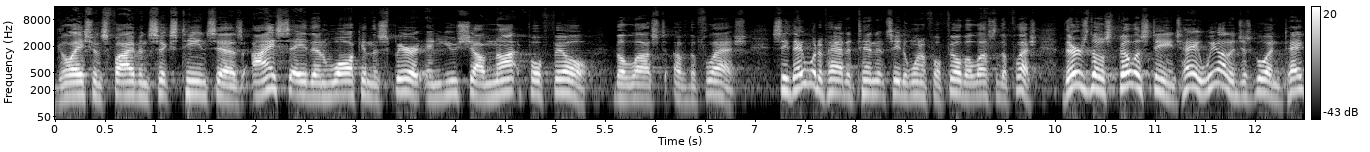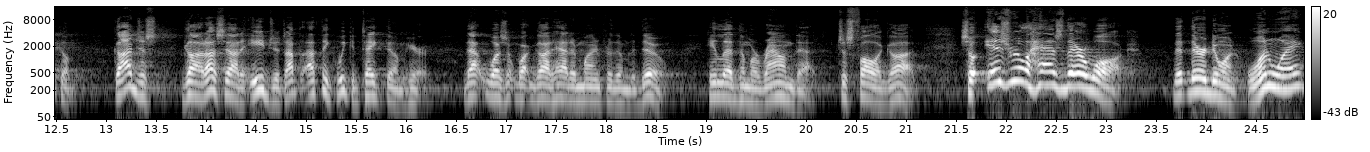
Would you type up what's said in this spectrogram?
Galatians 5 and 16 says, I say then, walk in the Spirit, and you shall not fulfill the lust of the flesh. See, they would have had a tendency to want to fulfill the lust of the flesh. There's those Philistines. Hey, we ought to just go ahead and take them. God just got us out of Egypt. I, I think we could take them here. That wasn't what God had in mind for them to do. He led them around that. Just follow God. So Israel has their walk that they're doing one way,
